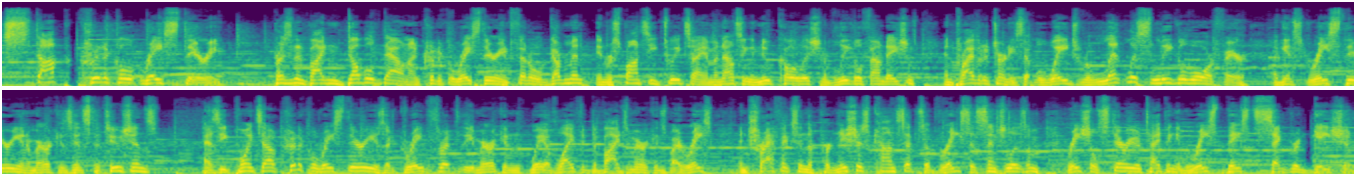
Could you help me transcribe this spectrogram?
Stop critical race theory. President Biden doubled down on critical race theory in federal government. In response, he tweets, I am announcing a new coalition of legal foundations and private attorneys that will wage relentless legal warfare against race theory in America's institutions. As he points out, critical race theory is a grave threat to the American way of life. It divides Americans by race and traffics in the pernicious concepts of race essentialism, racial stereotyping, and race based segregation,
